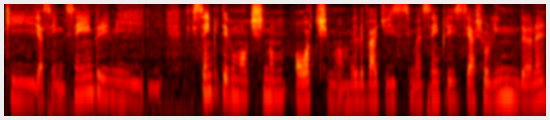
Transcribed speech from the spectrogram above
Que assim, sempre me sempre teve uma autoestima ótima, elevadíssima, sempre se achou linda, né?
